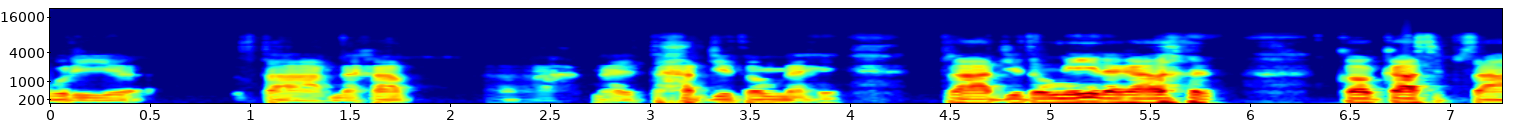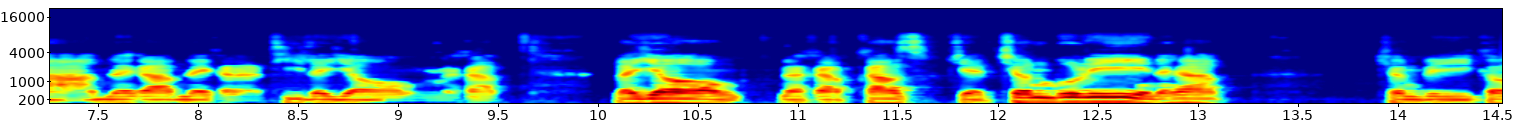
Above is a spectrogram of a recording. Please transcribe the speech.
บุรีตราดนะครับอ่าไหนตราดอยู่ตรงไหน ตราดอยู่ตรงนี้นะครับ ก็ 93 นะครับ ในขณะที่ระยองนะครับ ระยองนะครับ 97ชลบุรีนะครับชลบุรีก็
